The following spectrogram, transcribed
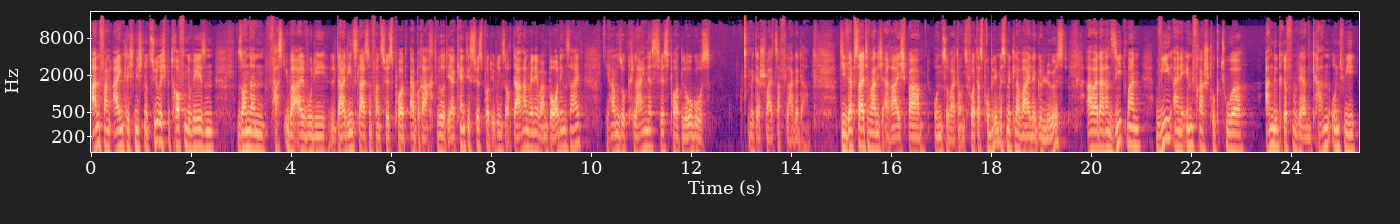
Anfang eigentlich nicht nur Zürich betroffen gewesen, sondern fast überall, wo die Dienstleistung von Swissport erbracht wird. Ihr erkennt die Swissport übrigens auch daran, wenn ihr beim Boarding seid. Die haben so kleine Swissport-Logos mit der Schweizer Flagge da. Die Webseite war nicht erreichbar und so weiter und so fort. Das Problem ist mittlerweile gelöst, aber daran sieht man, wie eine Infrastruktur angegriffen werden kann und wie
